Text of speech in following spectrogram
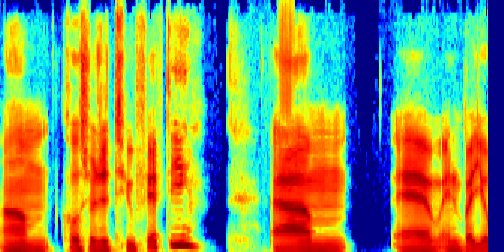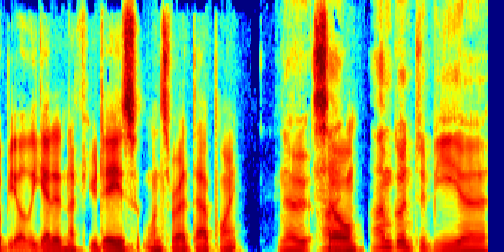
um, closer to 250. Um, and, and but you'll be able to get it in a few days once we're at that point. Now, So- I, am going to be uh,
